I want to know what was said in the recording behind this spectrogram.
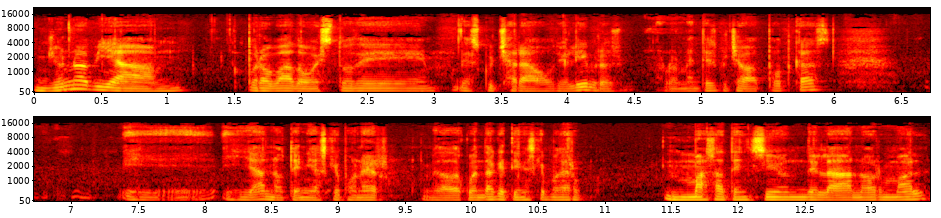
Yo no había probado esto de, escuchar audiolibros. Normalmente escuchaba podcast y, y, ya no tenías que poner. Me he dado cuenta que tienes que poner más atención de la normal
